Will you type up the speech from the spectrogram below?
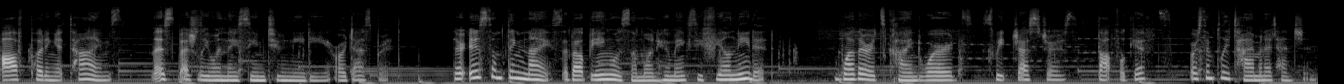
off-putting at times, especially when they seem too needy or desperate. There is something nice about being with someone who makes you feel needed. Whether it's kind words, sweet gestures, thoughtful gifts, or simply time and attention.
